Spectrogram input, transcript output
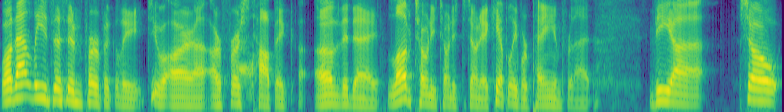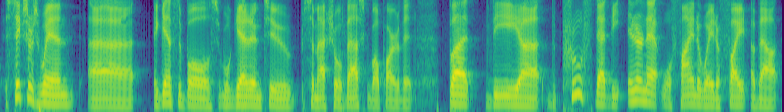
Well, that leads us in perfectly to our uh, our first topic of the day. Love Tony, Tony to Tony. I can't believe we're paying him for that. The uh, so Sixers win uh, against the Bulls. We'll get into some actual basketball part of it, but the uh, the proof that the internet will find a way to fight about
